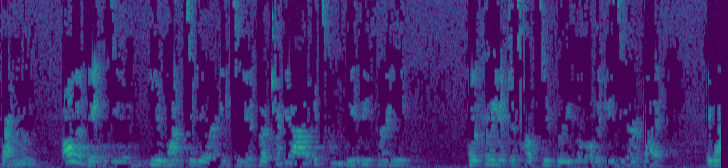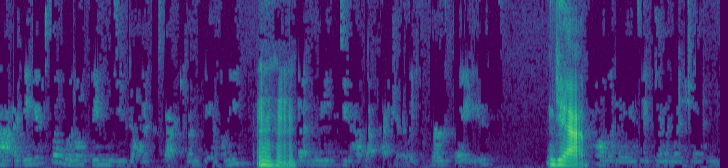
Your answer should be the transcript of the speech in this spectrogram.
from all the things you, you want to do or need to do. So check it out. It's completely free. Hopefully it just helps you breathe a little bit easier. But yeah, I think it's the little things you don't expect from family Mhm. that makes you have that pressure, like birthdays, Yeah. holidays, like Jenna mentioned,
